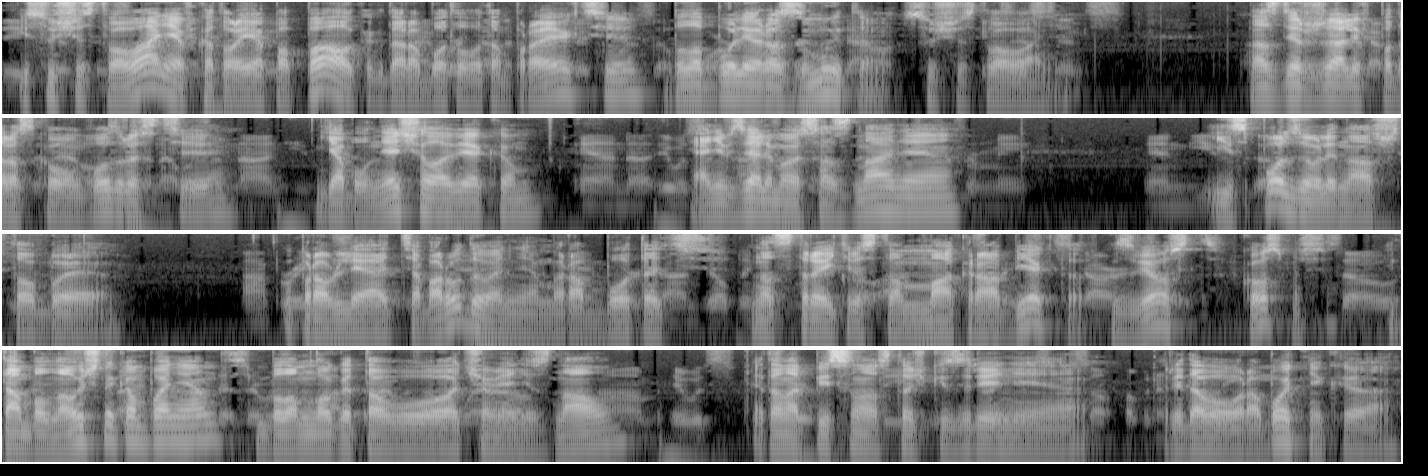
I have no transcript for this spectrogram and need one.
И существование, в которое я попал, когда работал в этом проекте, было более размытым существованием. Нас держали в подростковом возрасте, я был не человеком, и они взяли мое сознание и использовали нас, чтобы управлять оборудованием работать над строительством макрообъектов, звезд в космосе. И там был научный компонент, было много того, о чем я не знал. Это написано с точки зрения рядового работника,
